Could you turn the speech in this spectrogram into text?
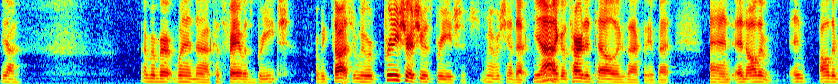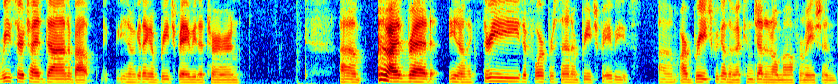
Yeah. I remember when, because uh, Freya was breech, or we thought she, we were pretty sure she was breech. Remember she had that. Yeah. Like it was hard to tell exactly, but and and all the and all the research I had done about you know getting a breech baby to turn. Um, I had read you know like three to four percent of breech babies um, are breech because of a congenital malformation.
